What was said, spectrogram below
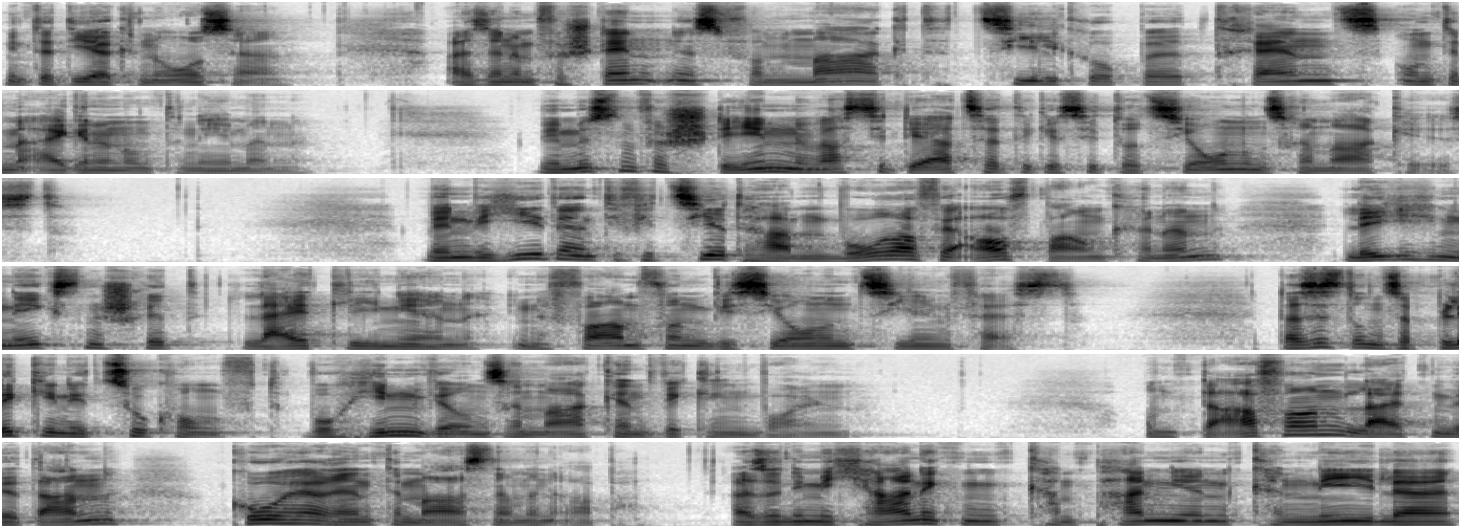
mit der Diagnose, also einem Verständnis von Markt, Zielgruppe, Trends und dem eigenen Unternehmen. Wir müssen verstehen, was die derzeitige Situation unserer Marke ist. Wenn wir hier identifiziert haben, worauf wir aufbauen können, lege ich im nächsten Schritt Leitlinien in Form von Vision und Zielen fest. Das ist unser Blick in die Zukunft, wohin wir unsere Marke entwickeln wollen. Und davon leiten wir dann kohärente Maßnahmen ab. Also die Mechaniken, Kampagnen, Kanäle,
